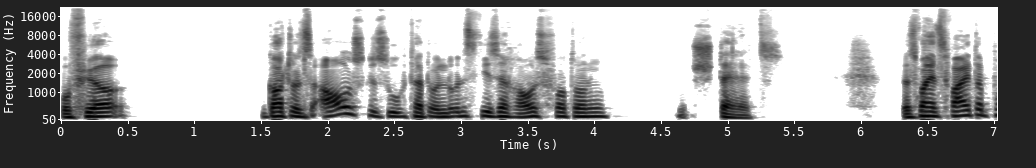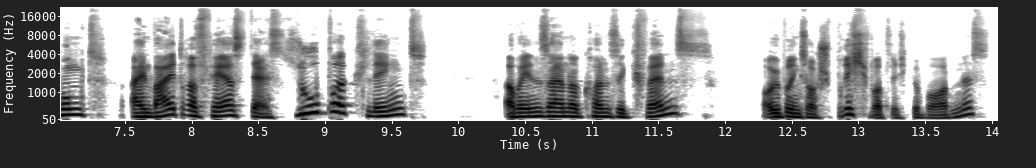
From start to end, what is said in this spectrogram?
wofür Gott uns ausgesucht hat und uns diese Herausforderung stellt. Das ist mein zweiter Punkt. Ein weiterer Vers, der super klingt, aber in seiner Konsequenz, übrigens auch sprichwörtlich geworden ist,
